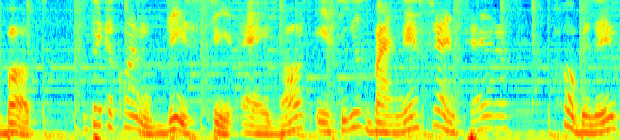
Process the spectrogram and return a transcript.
bots? The KuCoin DCA bot is used by investors and traders who believe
